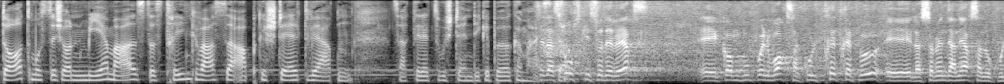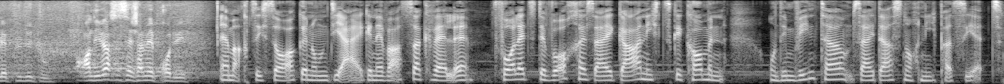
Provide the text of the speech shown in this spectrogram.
Dort musste schon mehrmals das Trinkwasser abgestellt werden, sagte der zuständige Bürgermeister. Et comme vous pouvez le voir, ça coule très très peu. Et la semaine dernière, ça ne coulait plus du tout. En hiver, ça s'est jamais produit. Er macht sich Sorgen um die eigene Wasserquelle. Vorletzte Woche sei gar nichts gekommen und im Winter sei das noch nie passiert.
